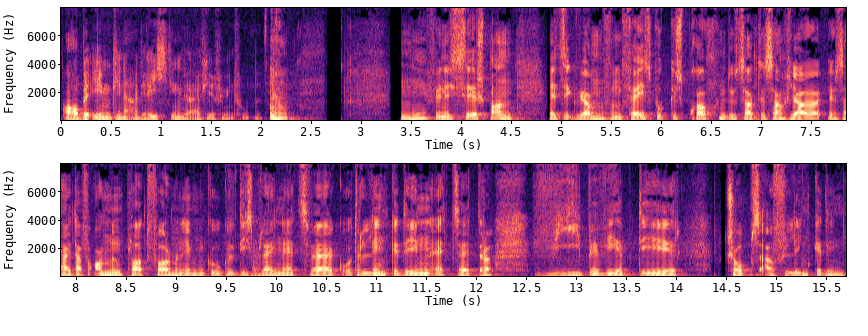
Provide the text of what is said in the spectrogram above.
aber eben genau die richtigen drei, vier, 500. Ja. Nee, finde ich sehr spannend. Jetzt, wir haben von Facebook gesprochen. Du sagtest auch, ja, ihr seid auf anderen Plattformen, im Google Display Netzwerk oder LinkedIn etc. Wie bewirbt ihr Jobs auf LinkedIn?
